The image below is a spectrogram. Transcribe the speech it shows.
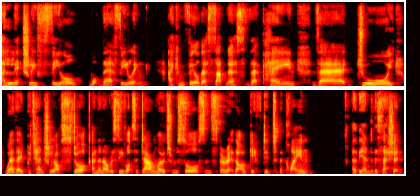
I literally feel what they're feeling. I can feel their sadness, their pain, their joy, where they potentially are stuck. And then I'll receive lots of downloads from source and spirit that are gifted to the client at the end of the session,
